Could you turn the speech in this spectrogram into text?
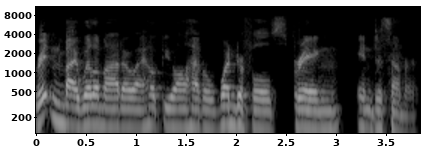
written by Will Amato. I hope you all have a wonderful spring into summer.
